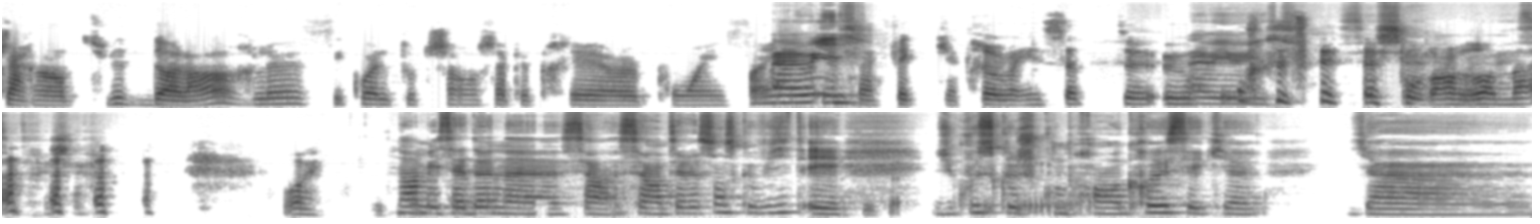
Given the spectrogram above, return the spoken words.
48 dollars là, c'est quoi le taux de change? À peu près 1.5 ah oui. ça fait 87 euros ah oui, oui. pour un roman. ouais. Non mais ça donne euh, c'est intéressant ce que vous dites et du coup ce que je comprends en creux c'est qu'il y a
